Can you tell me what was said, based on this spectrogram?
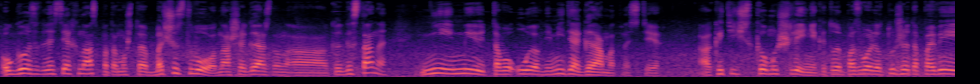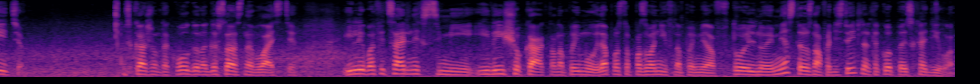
угроза для всех нас, потому что большинство наших граждан э, Кыргызстана не имеют того уровня медиаграмотности, э, критического мышления, который позволил тут же это поверить скажем так, в органы государственной власти, или в официальных СМИ, или еще как-то напрямую, да, просто позвонив, например, в то или иное место и узнав, а действительно такое происходило.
